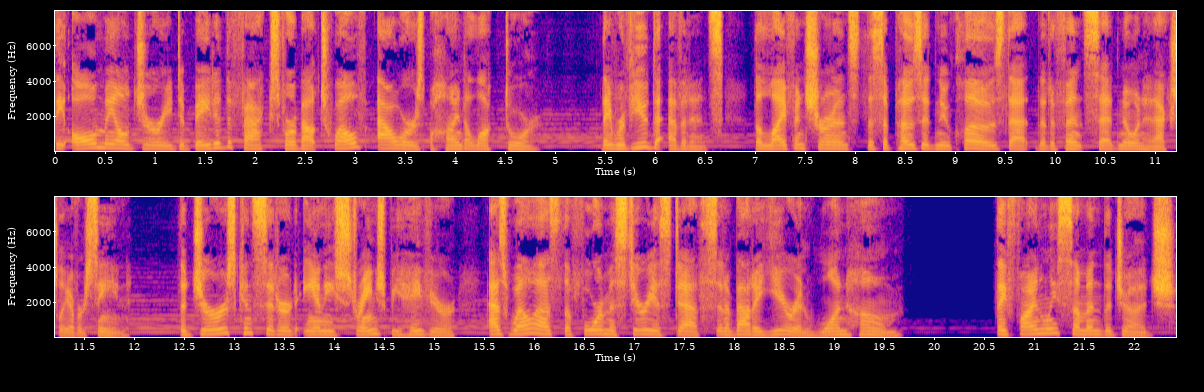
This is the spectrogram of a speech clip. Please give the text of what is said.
the all male jury debated the facts for about 12 hours behind a locked door. They reviewed the evidence the life insurance, the supposed new clothes that the defense said no one had actually ever seen. The jurors considered Annie's strange behavior as well as the four mysterious deaths in about a year in one home. They finally summoned the judge.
